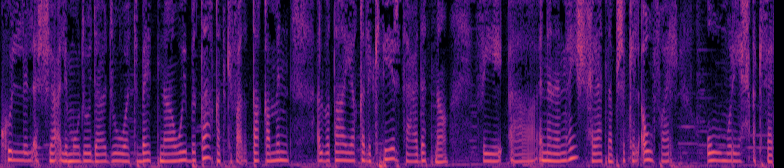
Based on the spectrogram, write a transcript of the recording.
كل الأشياء اللي موجودة جوة بيتنا وبطاقة كفاءة الطاقة من البطايق اللي كثير ساعدتنا في آه أننا نعيش حياتنا بشكل أوفر ومريح أكثر.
